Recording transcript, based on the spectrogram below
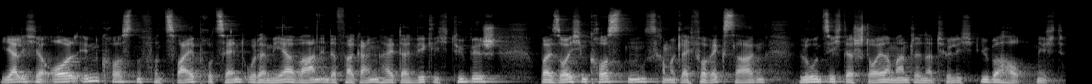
Jährliche All-In-Kosten von 2% oder mehr waren in der Vergangenheit da wirklich typisch. Bei solchen Kosten, das kann man gleich vorweg sagen, lohnt sich der Steuermantel natürlich überhaupt nicht.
